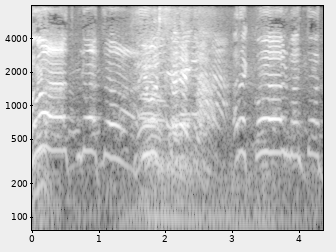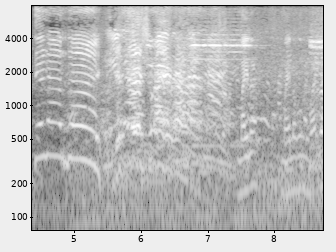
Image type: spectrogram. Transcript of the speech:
आवाज कुणाचा? अरे कोण म्हणतो देणार नाही? महिला महिला महिला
